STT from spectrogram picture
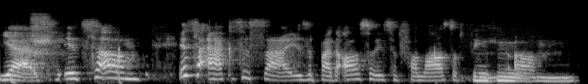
yes it's um it's exercise but also it's a philosophy um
